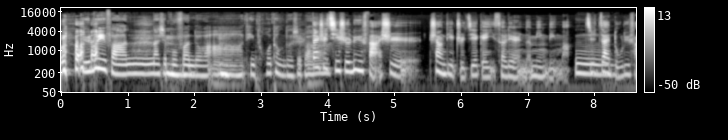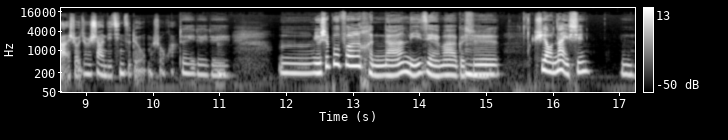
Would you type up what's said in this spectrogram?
了。对律法那些部分的话、嗯啊，挺头疼的，是吧？但是其实律法是上帝直接给以色列人的命令嘛，嗯。其实，在读律法的时候，就是上帝亲自对我们说话。对对对，嗯。有些部分很难理解嘛，可是需要耐心，嗯，然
